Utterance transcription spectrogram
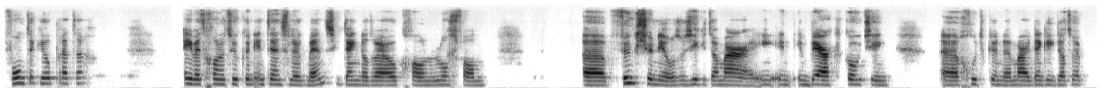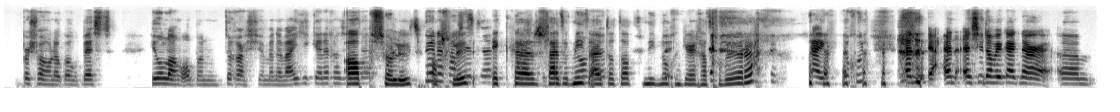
Vond ik heel prettig. En je bent gewoon natuurlijk een intens leuk mens. Ik denk dat wij ook gewoon los van uh, functioneel, zo zie ik het dan maar, in, in, in werk, coaching, uh, goed kunnen. Maar denk ik dat we persoonlijk ook best heel lang op een terrasje met een wijntje kennen gaan zitten. Absoluut, absoluut. Ik uh, sluit ook niet uit dat dat niet nog een keer gaat gebeuren. Kijk, heel goed. En, ja, en als je dan weer kijkt naar um,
